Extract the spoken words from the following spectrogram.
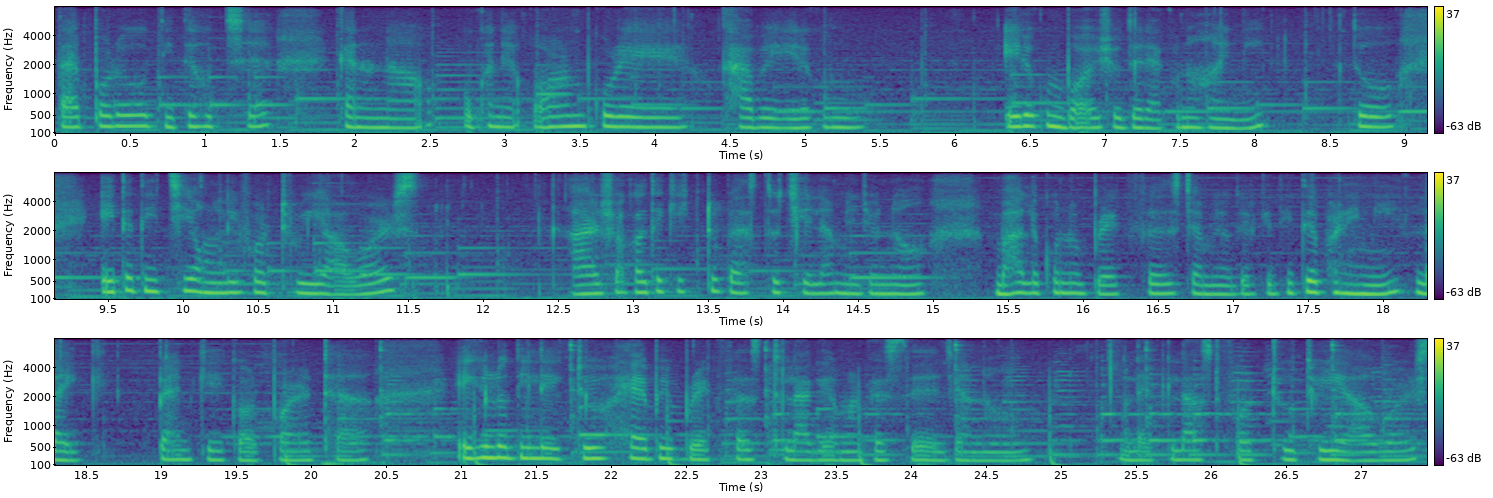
তারপরেও দিতে হচ্ছে। কেননা ওখানে অর্ম করে খাবে এরকম এরকম বয়স ওদের এখনও হয়নি। তো এটা দিচ্ছি অনলি ফর থ্রি আওয়ার্স আর সকাল থেকে একটু ব্যস্ত ছিলাম এই জন্য ভালো কোনো ব্রেকফাস্ট আমি ওদেরকে দিতে পারিনি লাইক প্যানকেক আর পরাঠা এগুলো দিলে একটু হ্যাভি ব্রেকফাস্ট লাগে আমার কাছে, যেন like last for two three hours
